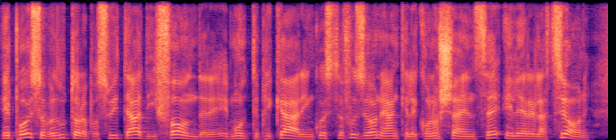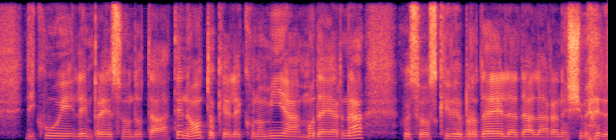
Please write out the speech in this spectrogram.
E poi soprattutto la possibilità di fondere e moltiplicare in questa fusione anche le conoscenze e le relazioni di cui le imprese sono dotate. È noto che l'economia moderna, questo scrive Brodel dalla Rinascimento,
